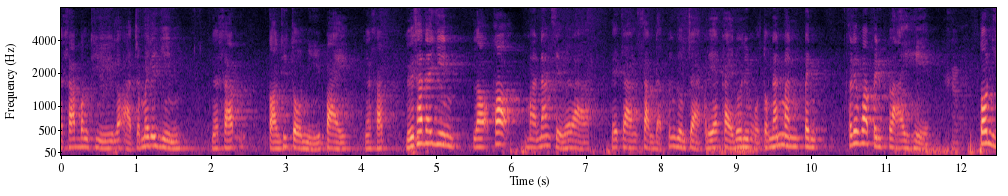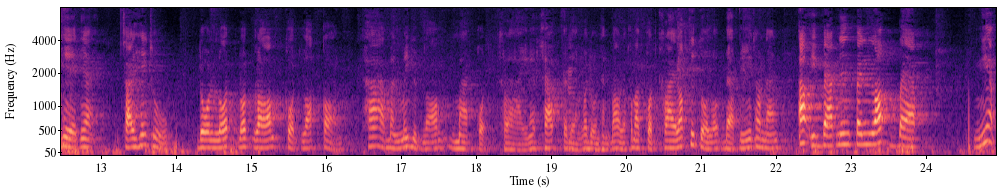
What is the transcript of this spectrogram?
นะครับ บางทีเราอาจจะไม่ได้ยินนะครับ ตอนที่โจรหนีไปนะครับ หรือถ้าได้ยินเราก็มานั่งเสียเวลาในการสั่งดับเครื่องยนต์จากระยะไกลด้วยรีโมทตรงนั้นมันเป็นเขาเรียกว่าเป็นปลายเหตุครับต้นเหตุเนี่ยใช้ให้ถูกโดนรถรถร้องกดล็อกก่อน ถ้ามันไม่หยุดร้องมากดคลายนะครับ แสดงว่าโดนแทงเบ้าแล้วก็มากดคลายล็อกที่ตัวรถแบบนี้เท่านั้นอ้าวอีกแบบหนึ่งเป็นล็อกแบบเงียบ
